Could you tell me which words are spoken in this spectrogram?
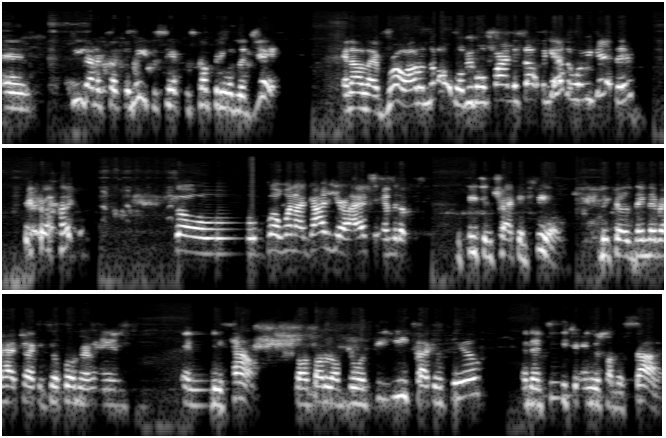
And he got in touch with me to see if this company was legit. And I'm like, bro, I don't know. Well, we're gonna find this out together when we get there. So, but when I got here, I actually ended up teaching track and field because they never had track and field program in in these towns. So I started off doing PE, track and field, and then teaching English on the side.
